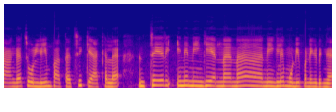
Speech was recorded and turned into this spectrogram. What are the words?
நாங்கள் சொல்லியும் பார்த்தாச்சு கேட்கல. சரி இனி நீங்கள் என்னென்ன நீங்களே முடிவு பண்ணிக்கிடுங்க.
